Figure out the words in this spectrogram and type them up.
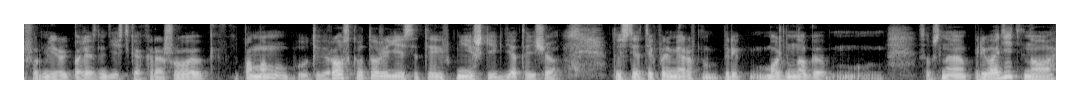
формулировать полезные действия, как хорошо. По-моему, у Таверовского тоже есть это и в книжке, и где-то еще. То есть, этих примеров можно много, собственно, приводить, но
